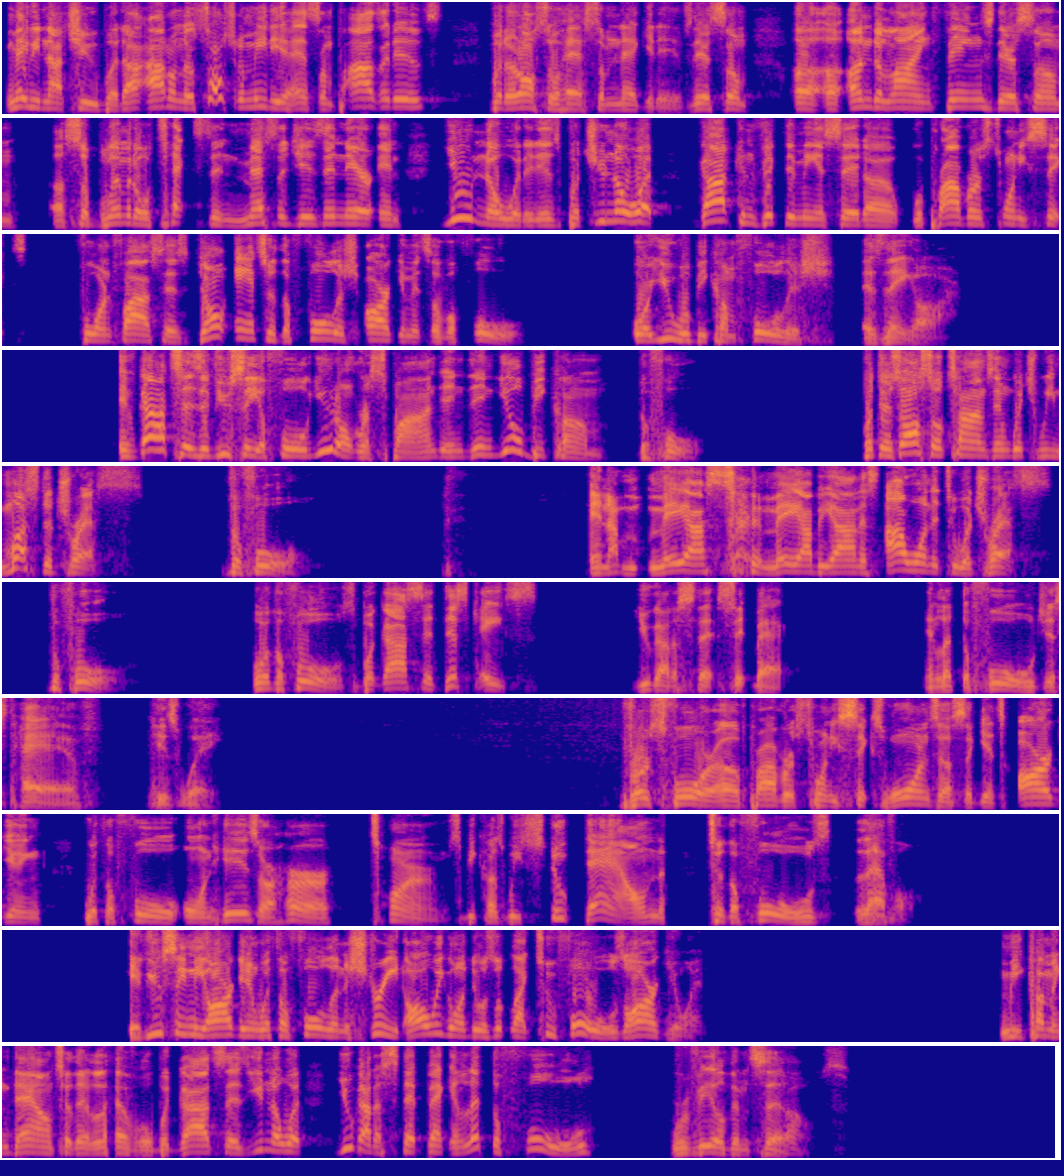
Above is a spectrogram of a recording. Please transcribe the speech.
Maybe not you, but I, I don't know. Social media has some positives, but it also has some negatives. There's some uh, uh, underlying things, there's some uh, subliminal texts and messages in there, and you know what it is. But you know what? God convicted me and said, uh, well, Proverbs 26, 4 and 5 says, Don't answer the foolish arguments of a fool, or you will become foolish as they are if God says if you see a fool, you don't respond, and then you'll become the fool. But there's also times in which we must address the fool. And I, may I may I be honest, I wanted to address the fool. or the fools. But God said, this case, you got to sit back and let the fool just have his way. Verse 4 of Proverbs 26 warns us against arguing with a fool on his or her terms because we stoop down to the fool's level. If you see me arguing with a fool in the street, all we're going to do is look like two fools arguing. Me coming down to their level. But God says, you know what? You got to step back and let the fool reveal themselves.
